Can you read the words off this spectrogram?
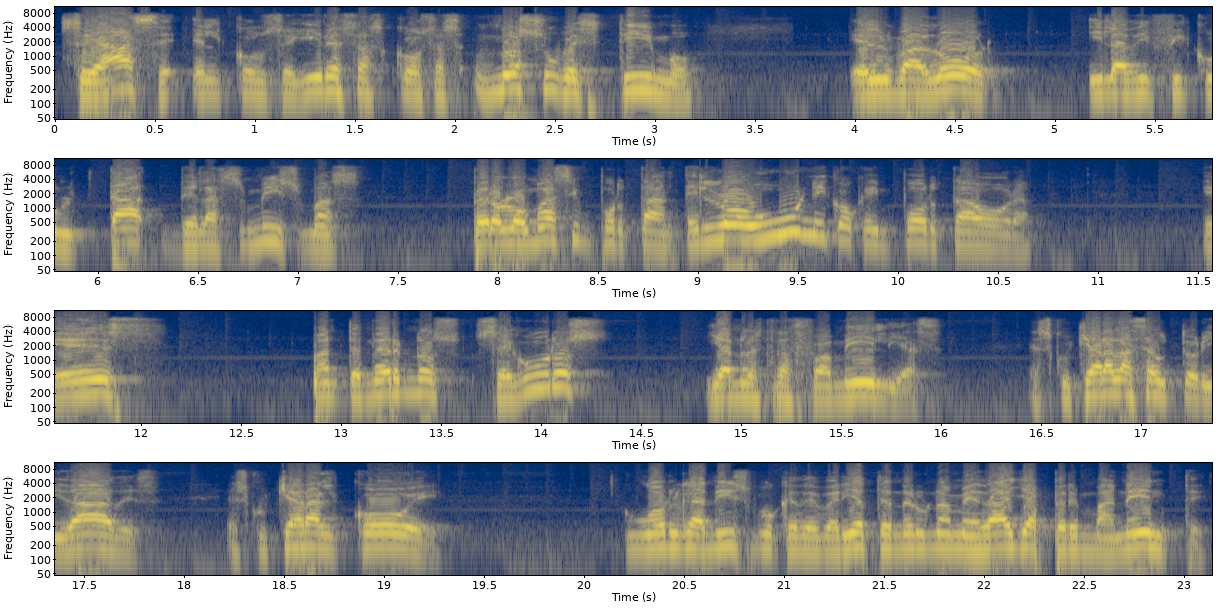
se hace el conseguir esas cosas. No subestimo el valor y la dificultad de las mismas, pero lo más importante, lo único que importa ahora es mantenernos seguros y a nuestras familias, escuchar a las autoridades, escuchar al COE, un organismo que debería tener una medalla permanente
